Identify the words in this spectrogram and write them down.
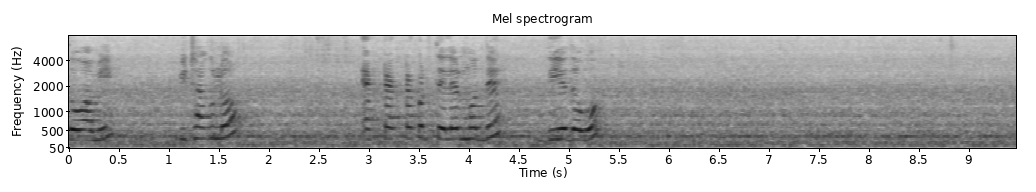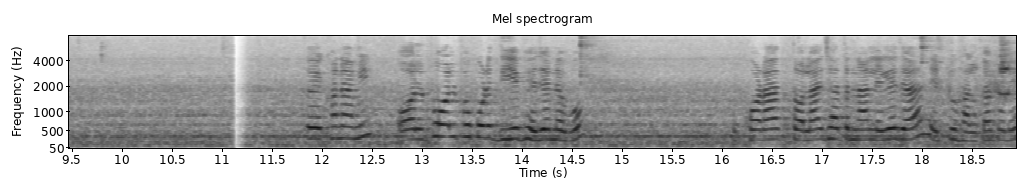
তো আমি পিঠাগুলো একটা একটা করে তেলের মধ্যে দিয়ে দেবো। তো এখানে আমি অল্প অল্প করে দিয়ে ভেজে নেব। কড়ার তলায় যাতে না লেগে যায়, একটু হালকা করে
